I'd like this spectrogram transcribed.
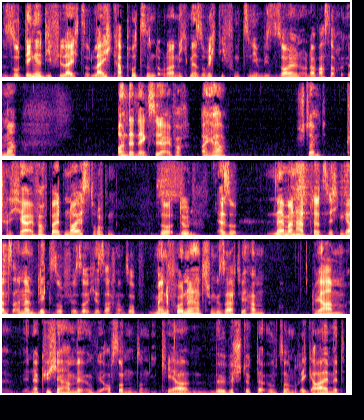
so Dinge, die vielleicht so leicht kaputt sind oder nicht mehr so richtig funktionieren, wie sie sollen oder was auch immer. Und dann denkst du dir einfach, ah ja, stimmt, kann ich ja einfach bald ein neues drucken. So, du, also, ne, man hat plötzlich einen ganz anderen Blick so für solche Sachen. So, meine Freundin hat schon gesagt, wir haben, wir haben, in der Küche haben wir irgendwie auch so ein, so ein Ikea-Möbelstück, da irgend so ein Regal mit,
